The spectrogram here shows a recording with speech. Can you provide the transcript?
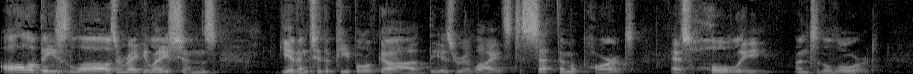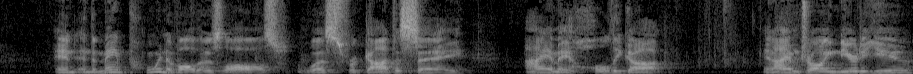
all of these laws and regulations given to the people of God, the Israelites, to set them apart as holy unto the Lord. And, and the main point of all those laws was for God to say, I am a holy God, and I am drawing near to you,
